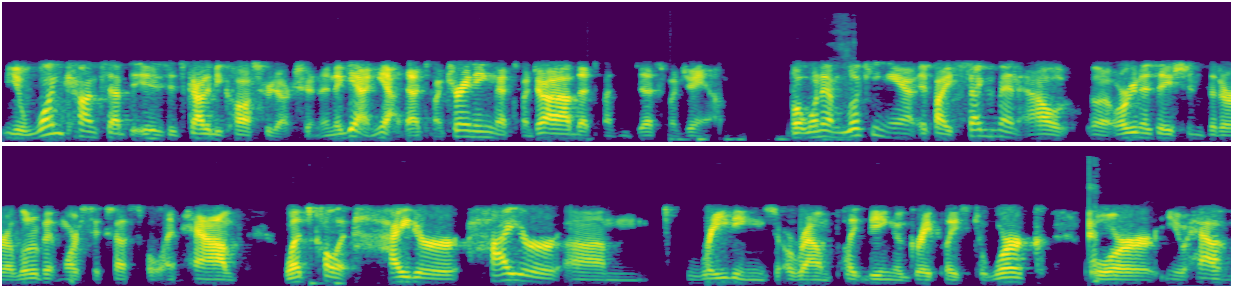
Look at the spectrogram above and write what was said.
you know, one concept is it's got to be cost reduction. And again, yeah, that's my training, that's my job, that's my that's my jam. But when I'm looking at if I segment out uh, organizations that are a little bit more successful and have let's call it higher higher um, ratings around being a great place to work or you know have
